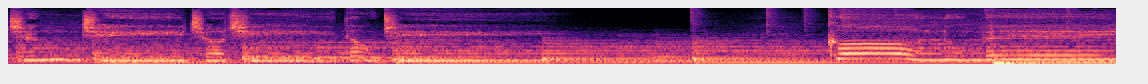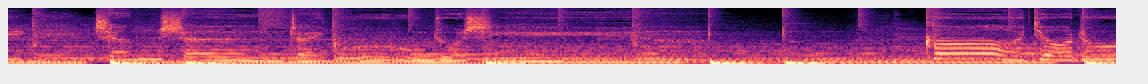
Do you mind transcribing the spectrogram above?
chân chỉ cho chi đâu chi. Có lùm bê trắng sân trái cũng đùa xia có cho đùa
